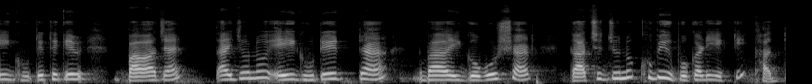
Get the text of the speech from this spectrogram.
এই ঘুঁটে থেকে পাওয়া যায়। তাই জন্য এই ঘুঁটেটা বা এই গোবর সার গাছের জন্য খুবই উপকারী একটি খাদ্য।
